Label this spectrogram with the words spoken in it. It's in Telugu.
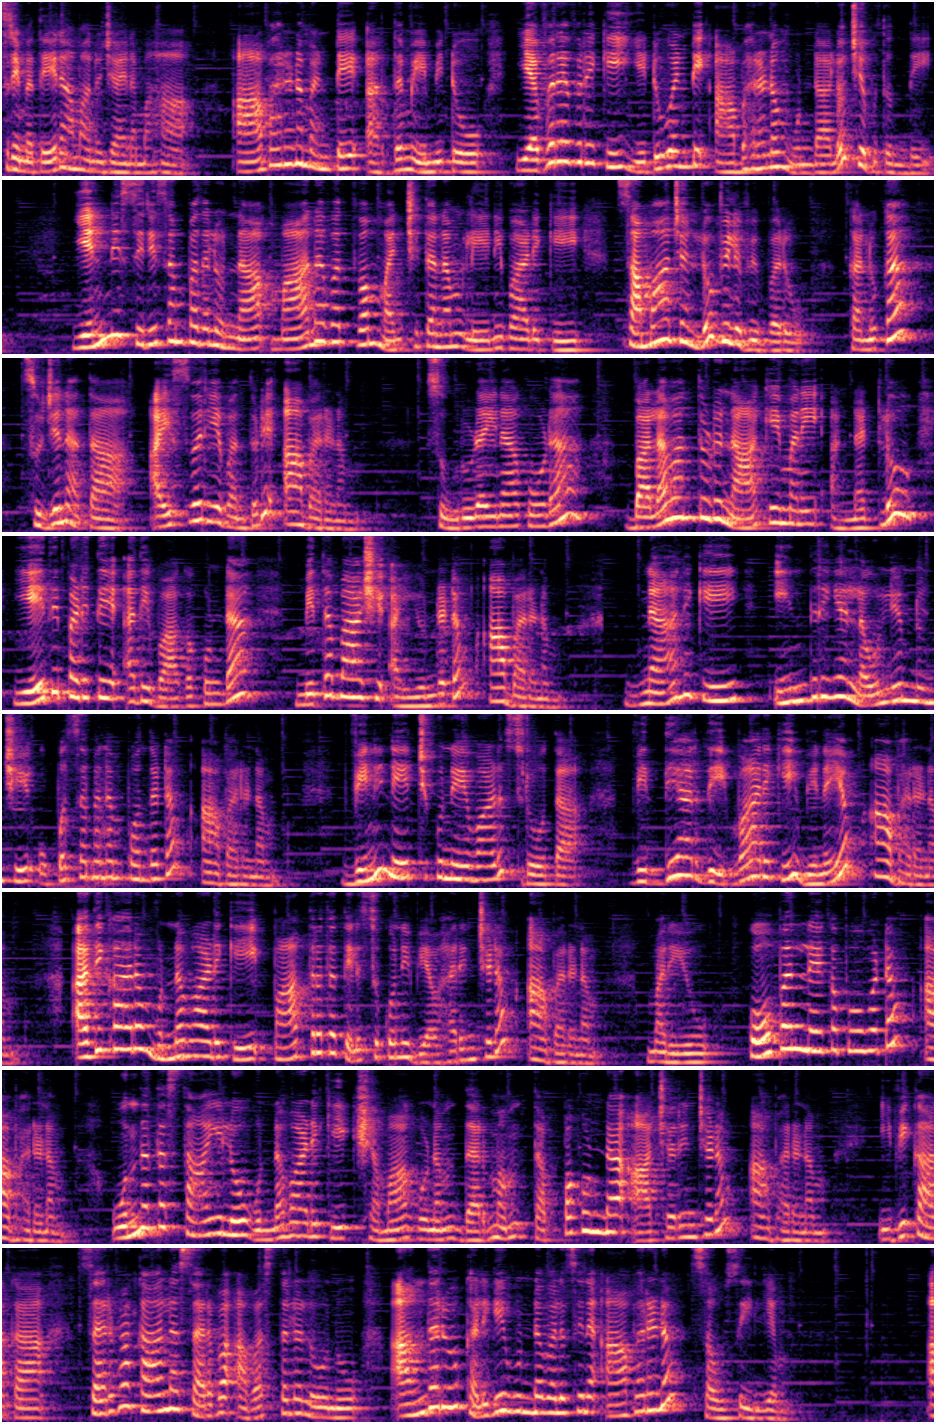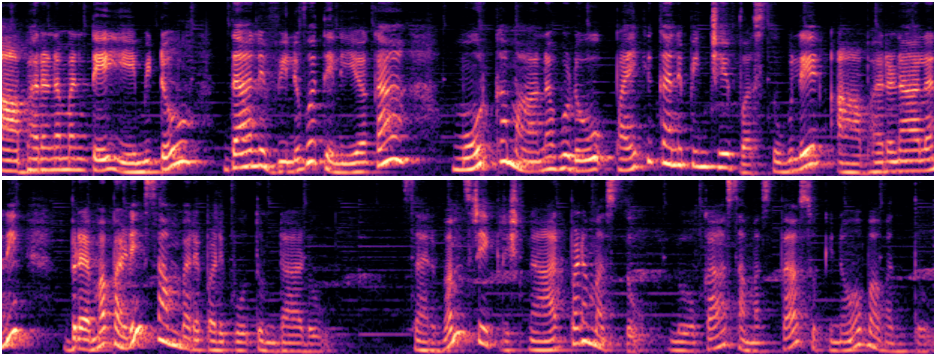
శ్రీమతే రామానుజాయ నమ. ఆభరణం అంటే అర్థమేమిటో ఎవరెవరికి ఎటువంటి ఆభరణం ఉండాలో చెబుతుంది. ఎన్ని సిరి సంపదలున్నా మానవత్వం మంచితనం లేనివాడికి సమాజంలో విలువివ్వరు. కనుక సుజనత ఐశ్వర్యవంతుడి ఆభరణం. సూర్యుడైనా కూడా బలవంతుడు నాకేమని అన్నట్లు ఏది పడితే అది వాగకుండా మితభాషి అయ్యుండటం ఆభరణం. జ్ఞానికి ఇంద్రియ లౌల్యం నుంచి ఉపశమనం పొందటం ఆభరణం. విని నేర్చుకునేవాడు శ్రోత. విద్యార్థి వారికి వినయం ఆభరణం. అధికారం ఉన్నవాడికి పాత్రత తెలుసుకొని వ్యవహరించడం ఆభరణం. మరియు కోపం లేకపోవటం ఆభరణం. ఉన్నత స్థాయిలో ఉన్నవాడికి క్షమాగుణం ధర్మం తప్పకుండా ఆచరించడం ఆభరణం. ఇవి కాక సర్వకాల సర్వ అవస్థలలోనూ అందరూ కలిగి ఉండవలసిన ఆభరణం సౌశీల్యం. ఆభరణమంటే ఏమిటో దాని విలువ తెలియక మూర్ఖ మానవుడు పైకి కనిపించే వస్తువులే ఆభరణాలని భ్రమపడి సంబరపడిపోతుంటాడు. సర్వం శ్రీకృష్ణార్పణమస్తు. లోకా సమస్త సుఖినో భవంతు.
